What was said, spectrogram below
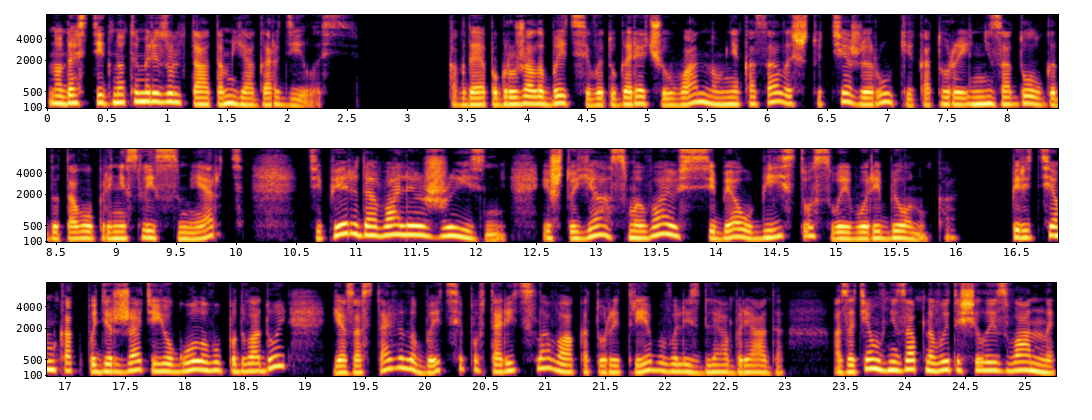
Но достигнутым результатом я гордилась. Когда я погружала Бетси в эту горячую ванну, мне казалось, что те же руки, которые незадолго до того принесли смерть, теперь давали жизнь, и что я смываю с себя убийство своего ребенка. Перед тем, как подержать ее голову под водой, я заставила Бетси повторить слова, которые требовались для обряда, а затем внезапно вытащила из ванны,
